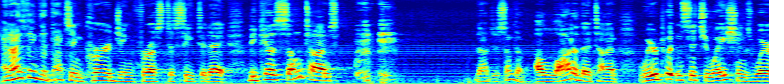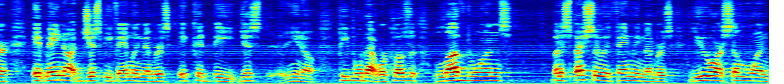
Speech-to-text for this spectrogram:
And I think that that's encouraging for us to see today because sometimes, not just sometimes, a lot of the time, we're put in situations where it may not just be family members, it could be just, you know, people that we're close with, loved ones, but especially with family members, you are someone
